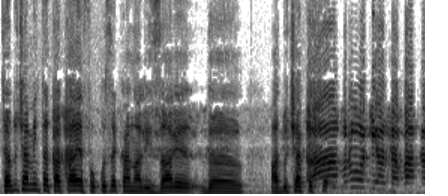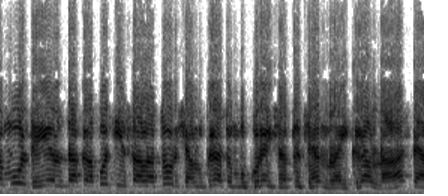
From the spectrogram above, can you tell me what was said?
Ți-aduce aminte, tataie făcuse canalizare de... aducea că... A vrut el să facă multe, el dacă a fost instalator și a lucrat în București atâția ani la Icral, la astea,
